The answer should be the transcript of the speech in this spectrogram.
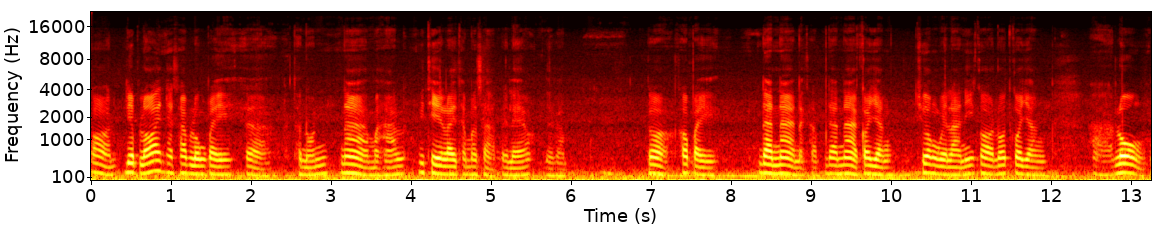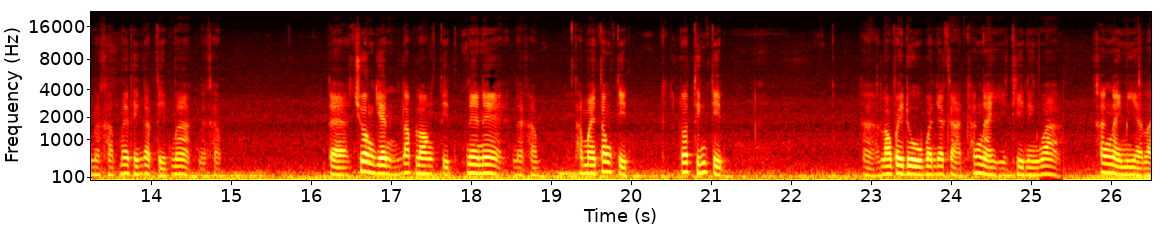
ก็เรียบร้อยนะครับลงไปถนนหน้ามหาวิทยาลัยธรรมศาสตร์ไปแล้วนะครับ ก็เข้าไปด้านหน้านะครับ ด้านหน้าก็ยังช่วงเวลานี้ก็รถก็ยัง โล่งนะครับไม่ถึงกับติดมากนะครับ แต่ช่วงเย็นรับรองติดแน่ ๆนะครับทำไมต้องติดรถถึงติด เราไปดูบรรยากาศข้างในอีกทีหนึ่งว่าข้างในมีอะไร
